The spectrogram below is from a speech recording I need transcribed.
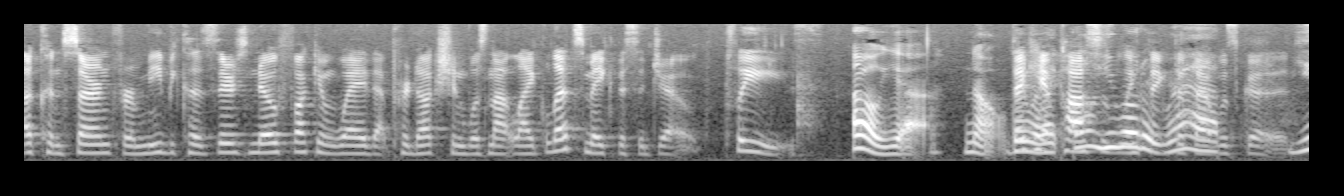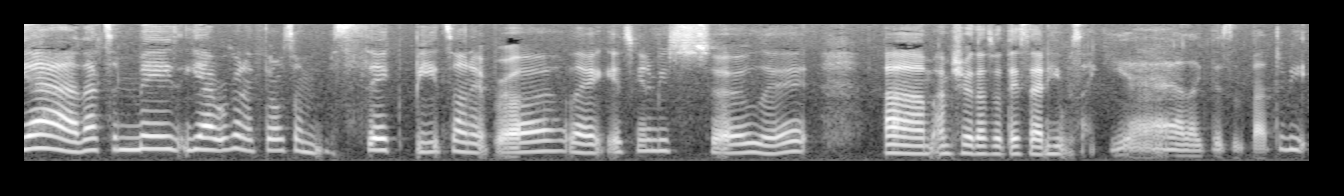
a concern for me because there's no fucking way that production was not like, let's make this a joke, please. Oh yeah, no, They, were can't like, "Oh, possibly a think that that was good. Yeah, that's amazing. Yeah, we're gonna throw some sick beats on it, bruh. Like it's gonna be so lit. Um, I'm sure that's what they said. He was like, "Yeah, like this is about to be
